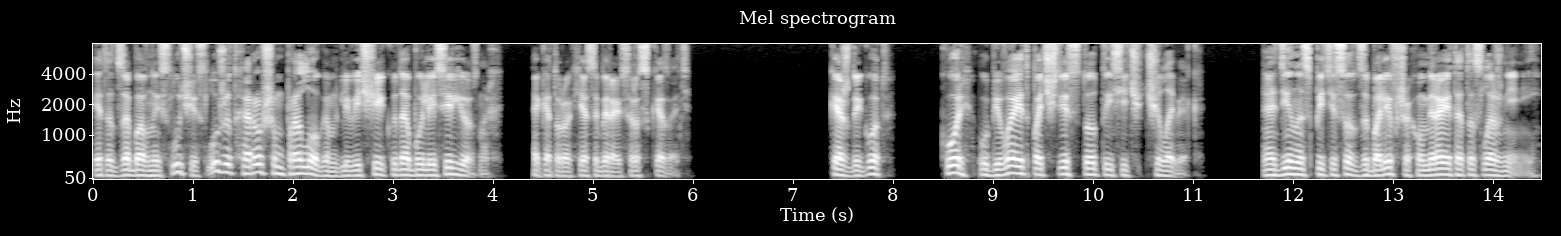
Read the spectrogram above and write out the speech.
Этот забавный случай служит хорошим прологом для вещей куда более серьезных, о которых я собираюсь рассказать. Каждый год корь убивает почти 100 тысяч человек. Один из 500 заболевших умирает от осложнений.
